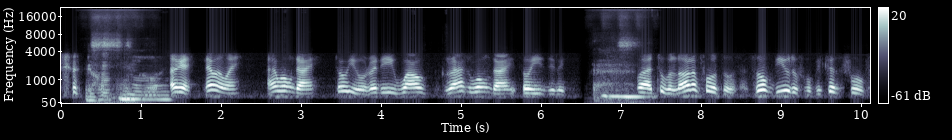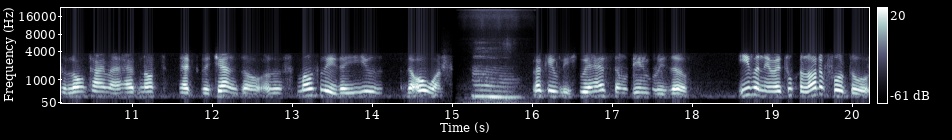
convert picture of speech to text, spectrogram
okay, never mind. I won't die. Told you already. Wild grass won't die so easily. But I took a lot of photos and so beautiful because for a long time I had not had the chance. So uh, mostly they use the old ones. Oh. Luckily, we have some in reserve. Even if I took a lot of photos,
